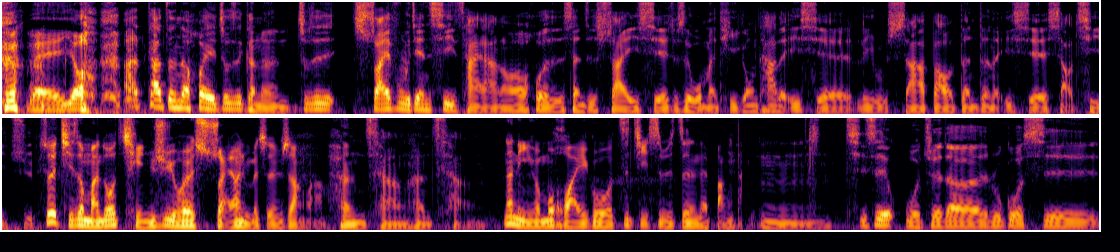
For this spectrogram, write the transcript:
没有啊，他真的会就是可能就是摔附件器材啊，然后或者是甚至摔一些就是我们提供他的一些例如沙包等等的一些小器具。所以其实有蛮多情绪会甩到你们身上啦，很长很长。那你有没有怀疑过自己是不是真的在帮他？嗯，其实我觉得，如果是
